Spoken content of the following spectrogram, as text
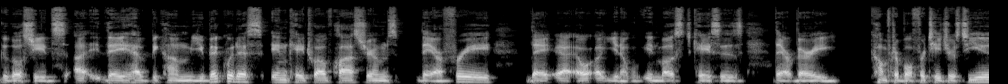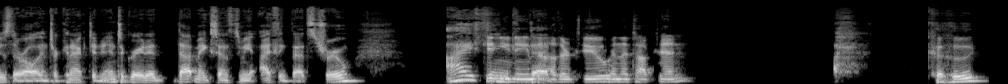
Google Sheets, uh, they have become ubiquitous in K 12 classrooms. They are free. They, uh, you know, in most cases, they are very comfortable for teachers to use. They're all interconnected and integrated. That makes sense to me. I think that's true. I can you name the other two in the top ten? Kahoot.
